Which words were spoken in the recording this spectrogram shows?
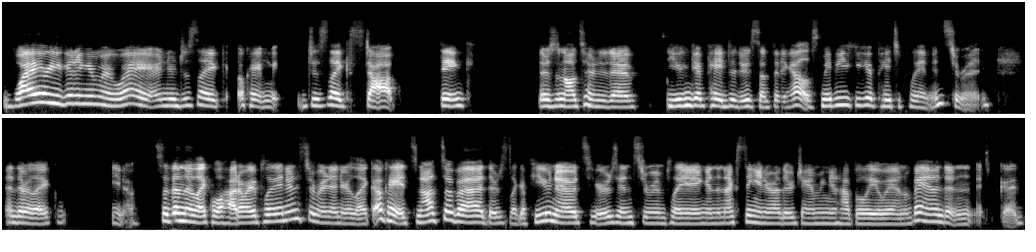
Why are you getting in my way? And you're just like, okay, just like stop, think. There's an alternative. You can get paid to do something else. Maybe you could get paid to play an instrument. And they're like, you know, so then they're like, well, how do I play an instrument? And you're like, okay, it's not so bad. There's like a few notes. Here's instrument playing. And the next thing you know, they're jamming and happily away on a band and it's good.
